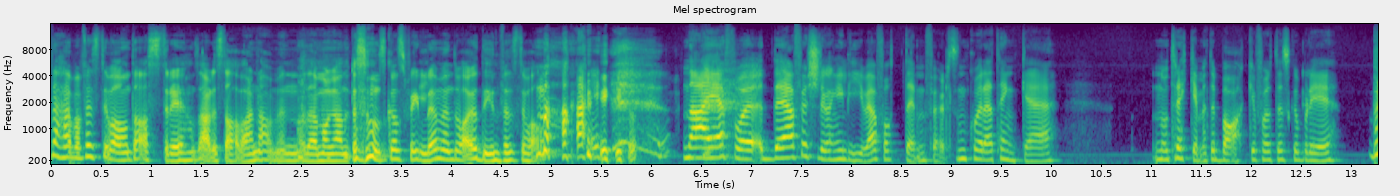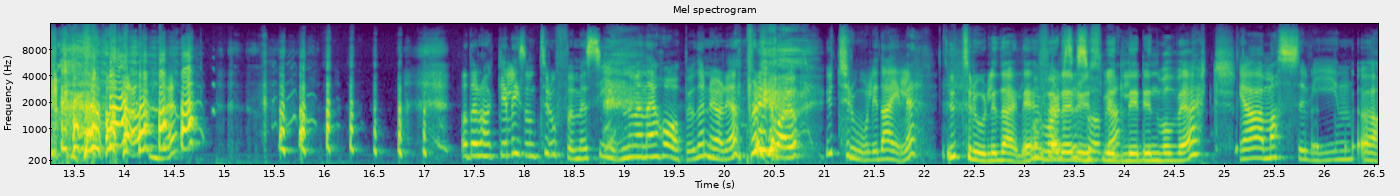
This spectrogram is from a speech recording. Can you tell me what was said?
det her var festivalen til Astrid, og så er det Stavern, da. Men, det er mange andre som skal spille, men det var jo din festival. Nei. Nei, får, det er første gang i livet jeg har fått den følelsen hvor jeg tenker Nå trekker jeg meg tilbake for at det skal bli bra for andre. Og den har ikke liksom truffet med siden, men jeg håper jo den gjør det igjen. For det var jo utrolig deilig. Utrolig deilig. Var det rusmidler involvert? Ja, masse vin Ja.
